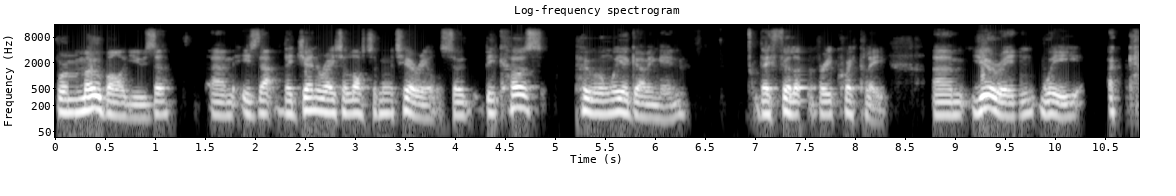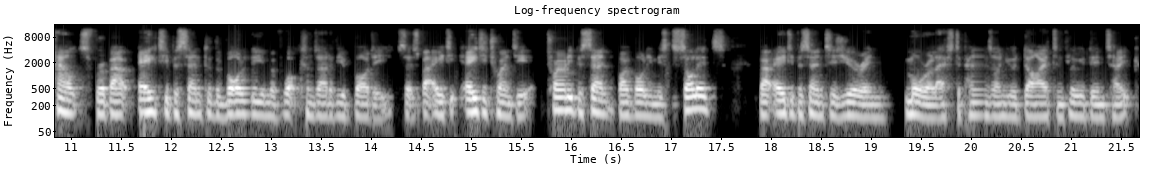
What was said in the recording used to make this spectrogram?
for a mobile user um, is that they generate a lot of material so because poo and wee are going in they fill up very quickly um, urine we accounts for about 80% of the volume of what comes out of your body so it's about 80 80 20 20% by volume is solids about 80% is urine, more or less, depends on your diet and fluid intake.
